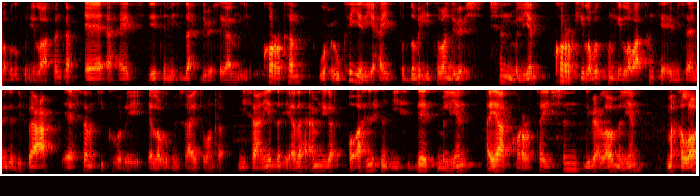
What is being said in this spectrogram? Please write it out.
labada kun iyo labaatanka ee ahayd siddeetan iyo saddex dhibic sagaal milyan. Kororkan wuxa uu ka yaryahay toddoba iyo toban dhibic shan milyan kororkii labada kun iyo labaatanka ee miisaaniyadda difaaca ee sannadkii ka horreeyay ee labada kun iyo sagaal iyo tobanka. Miisaaniyadda hay'adaha amniga oo ah lixdan iyo sideed milyan ayaa korortay shan dhibic laba milyan marka loo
